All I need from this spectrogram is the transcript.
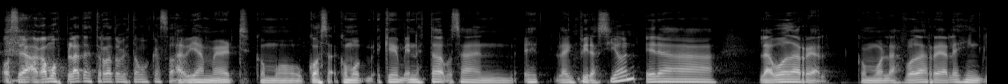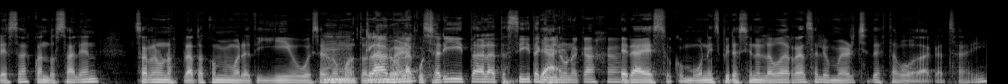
O sea, hagamos plata este rato que estamos casados. Había merch como cosas, como que en esta, o sea, en- es- la inspiración era la boda real, como las bodas reales inglesas cuando salen, salen unos platos conmemorativos, salen un Mm, montón claro, de merch. la cucharita, la tacita que Ya, viene en una caja. Era eso, como una inspiración en la boda real salió merch de esta boda, ¿cachai?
